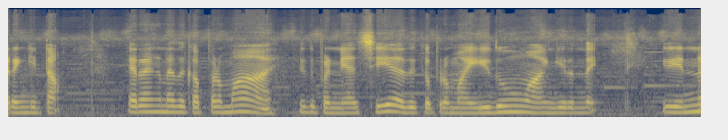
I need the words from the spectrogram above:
இறங்கிட்டான். இறங்குனதுக்கப்புறமா இது பண்ணியாச்சு. அதுக்கப்புறமா இதுவும் வாங்கியிருந்தேன். இது என்ன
